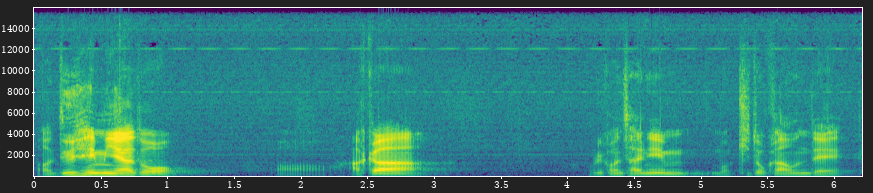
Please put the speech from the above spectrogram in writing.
어, 느헤미야도 어, 아까 우리 권사님 뭐 기도 가운데 어,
